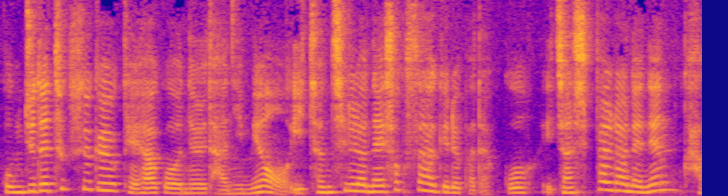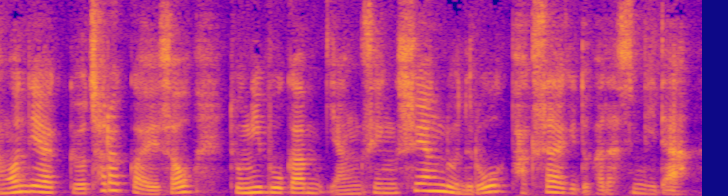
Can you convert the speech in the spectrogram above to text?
공주대 특수교육대학원을 다니며 2007년에 석사학위를 받았고 2018년에는 강원대학교 철학과에서 독립보감 양생 수양론으로 박사학위도 받았습니다.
